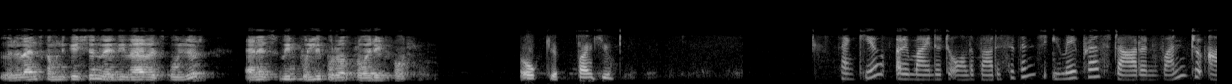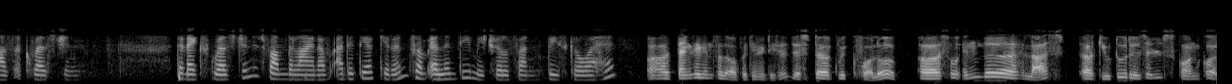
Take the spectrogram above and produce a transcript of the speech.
Reliance Communication, where we have exposure, and it's been fully pro provided for. Okay, thank you. Thank you. A reminder to all the participants, you may press star and one to ask a question. The next question is from the line of Aditya Kiran from L&T Mutual Fund. Please go ahead. Uh, thanks again for the opportunity, sir. Just a quick follow-up. Uh, so in the last uh, Q2 results con call,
